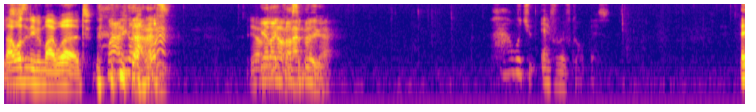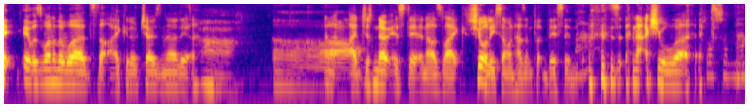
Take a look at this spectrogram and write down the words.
That wasn't even my word. Wow, you got that one. Yellow you're plus a blue. yeah. How would you ever have got this? It, it was one of the words that I could have chosen earlier. Ah. Oh. And I, I just noticed it and I was like, surely someone hasn't put this in as an actual word. Plus a man.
